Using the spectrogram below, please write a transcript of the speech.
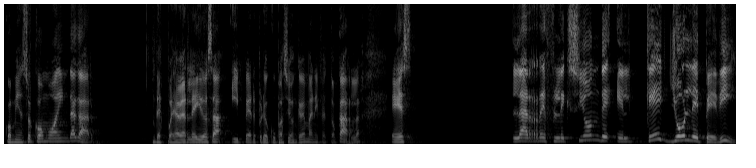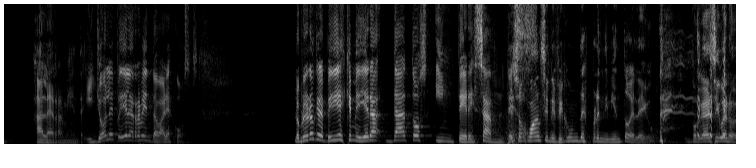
comienzo como a indagar, después de haber leído esa hiperpreocupación que me manifestó Carla, es la reflexión de el qué yo le pedí a la herramienta. Y yo le pedí a la herramienta varias cosas. Lo primero que le pedí es que me diera datos interesantes. Eso, Juan, significa un desprendimiento del ego. Porque decir, bueno,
